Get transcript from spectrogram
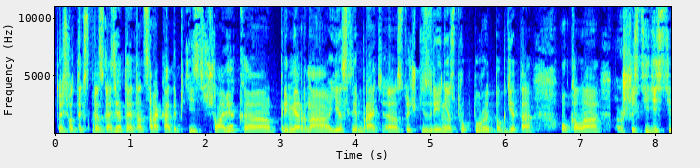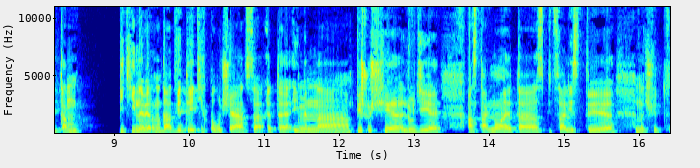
То есть вот «Экспресс-газета» — это от 40 до 50 человек. Э, примерно, если брать э, с точки зрения структуры, то где-то около 60 там, пяти, наверное, да, две трети их получается, это именно пишущие люди, остальное это специалисты, значит,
